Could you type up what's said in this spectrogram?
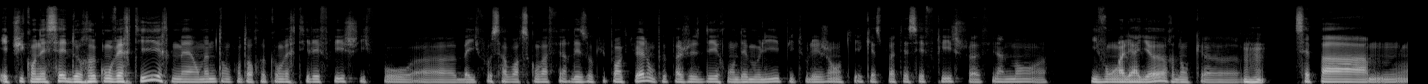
et puis qu'on essaie de reconvertir, mais en même temps, quand on reconvertit les friches, il faut, euh, bah, il faut savoir ce qu'on va faire des occupants actuels. On ne peut pas juste dire on démolit, puis tous les gens qui, exploitaient ces friches, euh, finalement, ils vont aller ailleurs. Donc, mmh c'est pas. Hum,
